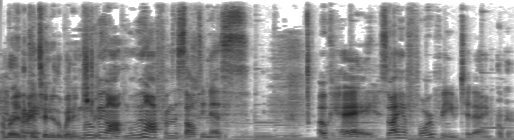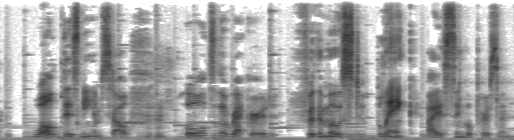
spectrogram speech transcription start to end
I'm ready All to right. continue the winning Moving streak. off, moving off from the saltiness. Okay, so I have four for you today. Okay. Walt Disney himself Mhm. holds the record for the most blank by a single person.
